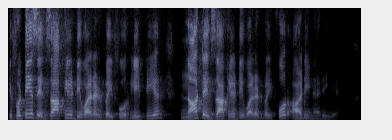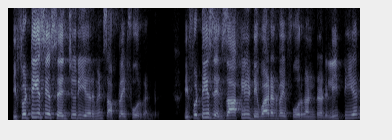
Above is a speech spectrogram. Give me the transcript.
If it is exactly divided by 4 leap year, not exactly divided by 4 ordinary year. If it is a century year means apply 400. If it is exactly divided by 400 leap year,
